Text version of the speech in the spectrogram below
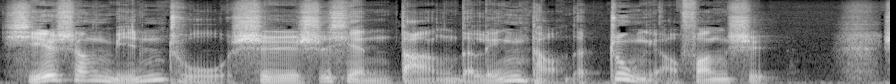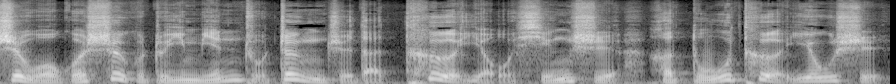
协商民主是实现党的领导的重要方式，是我国社会主义民主政治的特有形式和独特优势。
